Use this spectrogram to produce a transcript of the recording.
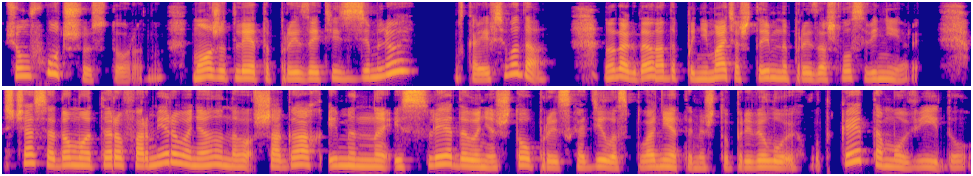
причем в худшую сторону. Может ли это произойти с Землей? Ну, скорее всего, да. Но тогда надо понимать, а что именно произошло с Венерой. Сейчас, я думаю, терраформирование, оно на шагах именно исследования, что происходило с планетами, что привело их вот к этому виду,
